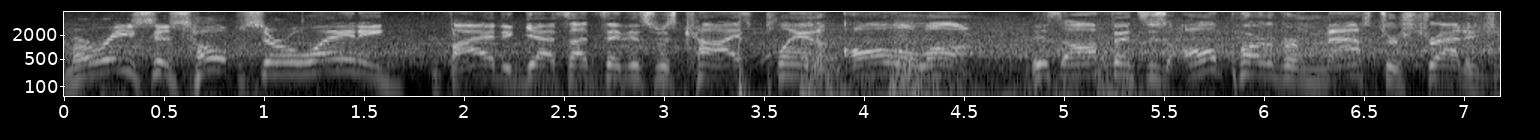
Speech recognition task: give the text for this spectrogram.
Maryse's hopes are waning. If I had to guess, I'd say this was Kai's plan all along. This offense is all part of her master strategy.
